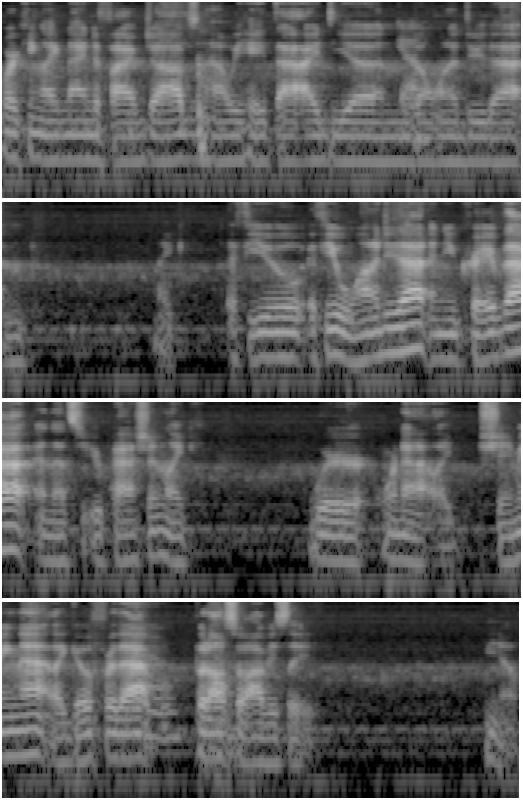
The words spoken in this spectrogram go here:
working like nine to five jobs and how we hate that idea and Yeah. don't want to do that and if you if you want to do that and you crave that and that's your passion like we're we're not like shaming that like go for that No. but also obviously you know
